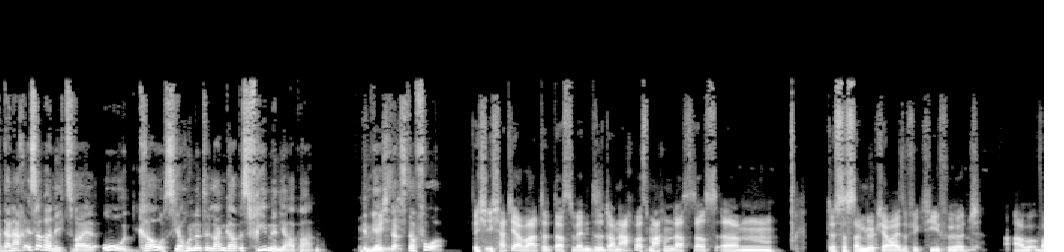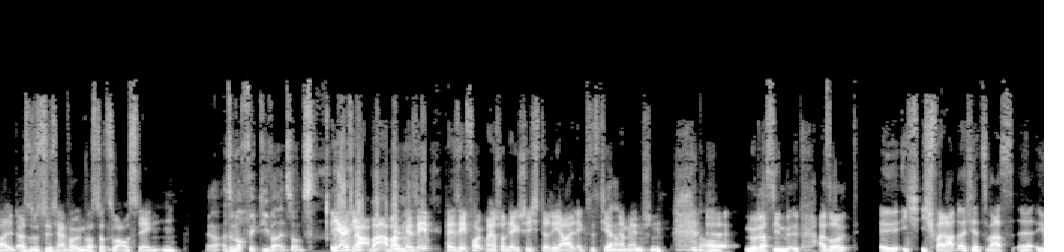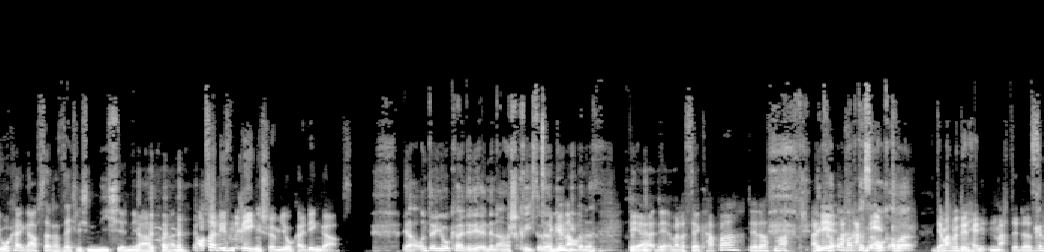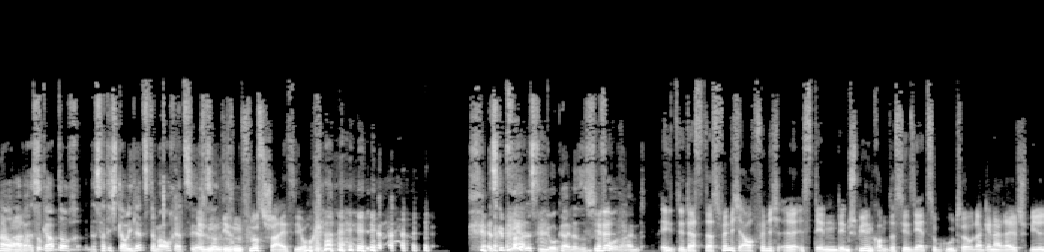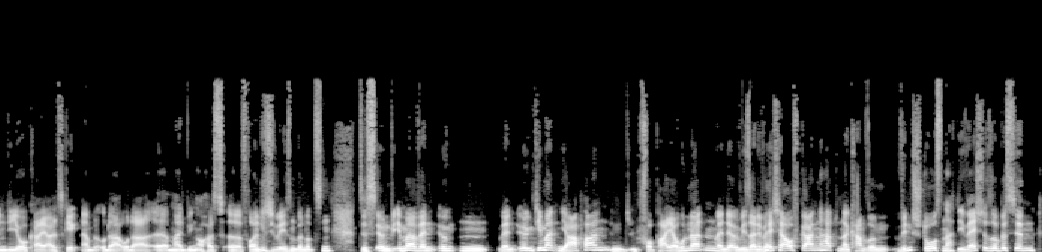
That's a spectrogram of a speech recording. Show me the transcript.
danach ist aber nichts, weil, oh, Graus, jahrhundertelang gab es Frieden in Japan. Im Gegensatz ich, davor. Ich, ich hatte ja erwartet, dass wenn sie danach was machen, dass das, ähm, dass das dann möglicherweise fiktiv wird. Aber weil, also dass sie sich einfach irgendwas dazu ausdenken. Ja, also noch fiktiver als sonst. Ja, klar, aber, aber per, se, per se folgt man ja schon der Geschichte real existierender ja, Menschen. Genau. Äh, nur, dass sie, also äh, ich, ich verrate euch jetzt was, äh, Yokai gab's da tatsächlich nicht in Japan. Außer diesen Regenschirm-Yokai, den gab's. Ja, und der Yokai, der dir in den Arsch kriecht, oder wie? Genau. Wie der, der, war das der Kappa, der das macht? Ah, der nee, Kappa macht ach, das nee. auch, aber der macht mit den Händen, macht er das. Genau, aber, aber es so gab doch, das hatte ich glaube ich letzte Mal auch erzählt. Diesen, so diesen Flussscheiß-Yokai. es gibt für alles einen Yokai, das ist hervorragend. Ja, das, das finde ich auch, finde ich, äh, ist den, den Spielen kommt das hier sehr zugute oder generell spielen die Yokai als Gegner oder, oder äh, meinetwegen auch als äh, freundliche Wesen benutzen. Das ist irgendwie immer, wenn irgendein, wenn irgendjemand in Japan in, vor ein paar Jahrhunderten, wenn der irgendwie seine Wäsche aufgegangen hat und dann kam so ein Windstoß und hat die Wäsche so ein bisschen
